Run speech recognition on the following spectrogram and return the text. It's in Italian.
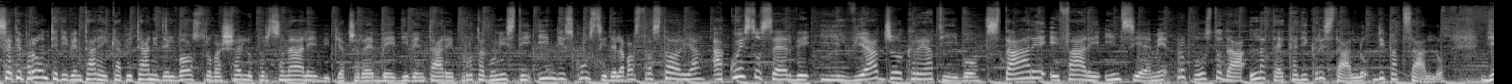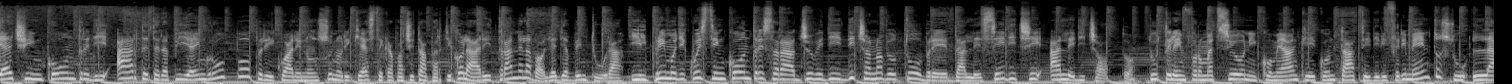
Siete pronti a diventare i capitani del vostro vascello personale? Vi piacerebbe diventare protagonisti indiscussi della vostra storia? A questo serve il viaggio creativo, stare e fare insieme proposto da La Teca di Cristallo di Pazzallo. Dieci incontri di arte terapia in gruppo per i quali non sono richieste capacità particolari tranne la voglia di avventura. Il primo di questi incontri sarà giovedì 19 ottobre dalle 16 alle 18. Tutte le informazioni come anche i contatti di riferimento su la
